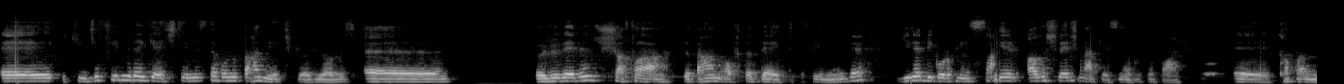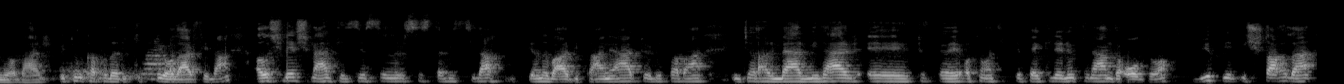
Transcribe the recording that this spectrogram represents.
E, ikinci filmine geçtiğimizde bunu daha net görüyoruz. E, Ölülerin Şafağı, The Dawn of the Dead filminde yine bir grup insan bir alışveriş merkezine bu sefer e, kapanıyorlar. Bütün kapıları kilitliyorlar filan. Alışveriş merkezi sınırsız tabii silah dükkanı var bir tane. Her türlü tabancalar, mermiler, e, tüf, e, otomatik tüfeklerin filan da olduğu büyük bir iştahla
